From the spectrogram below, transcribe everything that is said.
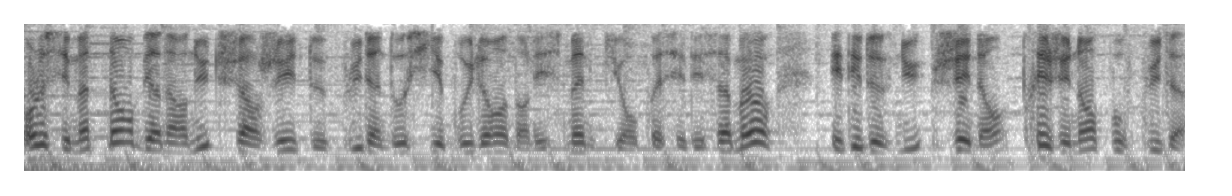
On le sait maintenant, Bernard Nutt, chargé de plus d'un dossier brûlant dans les semaines qui ont précédé sa mort, était devenu gênant, très gênant pour plus d'un.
